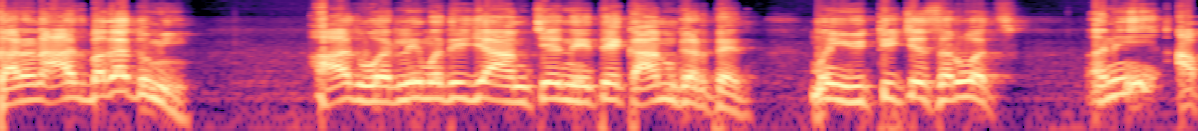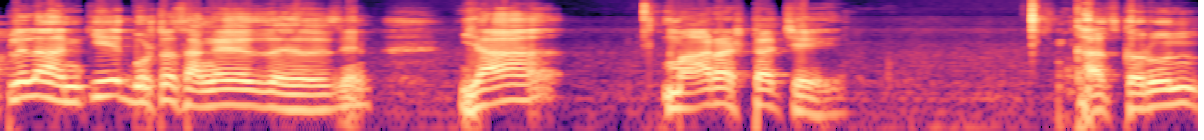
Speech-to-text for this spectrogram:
कारण आज बघा तुम्ही आज वर्लीमध्ये जे आमचे नेते काम करत आहेत मग युतीचे सर्वच. आणि आपल्याला आणखी एक गोष्ट सांगायचं ह्या महाराष्ट्राचे खास करून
